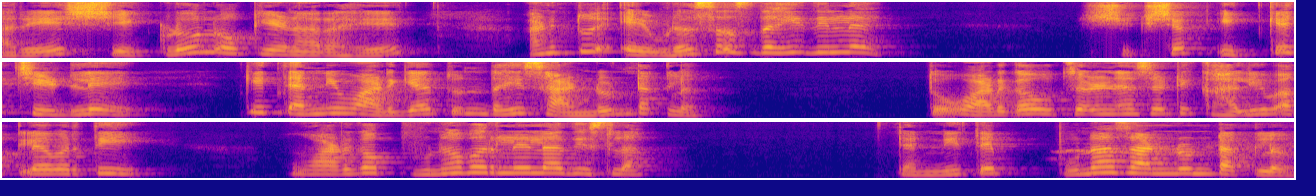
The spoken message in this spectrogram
अरे शेकडो लोक येणार आहेत आणि तू एवढंसंच दही दिलंय. शिक्षक इतके चिडले की त्यांनी वाडग्यातून दही सांडून टाकलं. तो वाडगा उचलण्यासाठी खाली वाकल्यावरती वाडगा पुन्हा भरलेला दिसला. त्यांनी ते पुन्हा सांडून टाकलं.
